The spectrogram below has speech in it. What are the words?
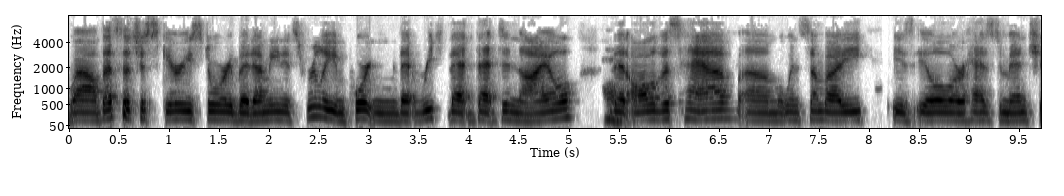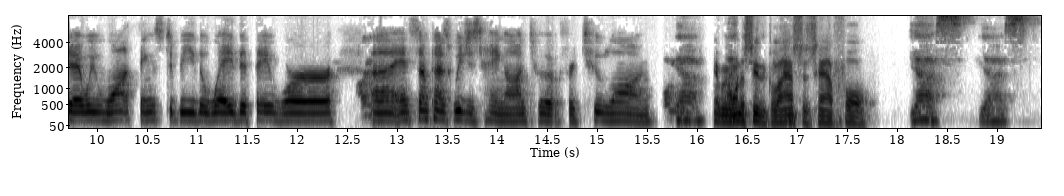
Wow, that's such a scary story, but I mean, it's really important that reach that that denial oh. that all of us have um, when somebody is ill or has dementia. We want things to be the way that they were, uh, and sometimes we just hang on to it for too long. Oh, yeah, yeah. We I, want to see the glasses half full. Yes, yes.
